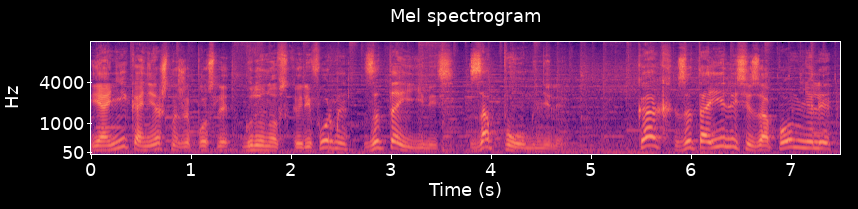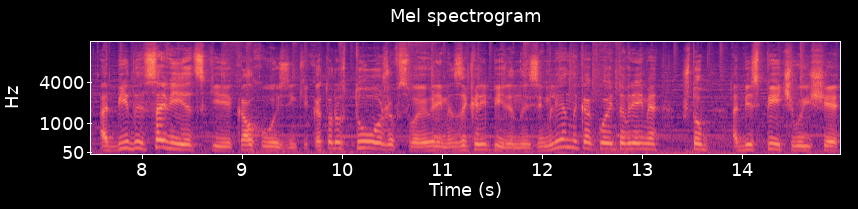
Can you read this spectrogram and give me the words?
И они, конечно же, после Годуновской реформы затаились, запомнили – как затаились и запомнили обиды советские колхозники, которых тоже в свое время закрепили на земле на какое-то время, чтобы обеспечивающая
